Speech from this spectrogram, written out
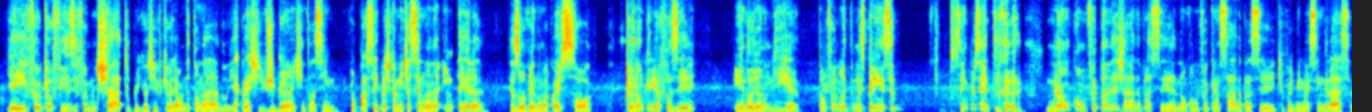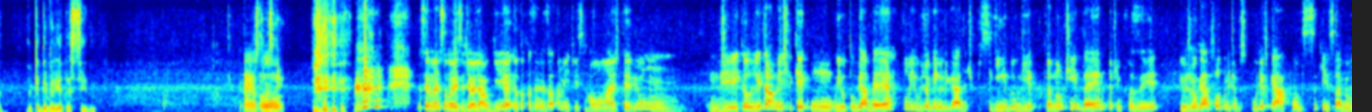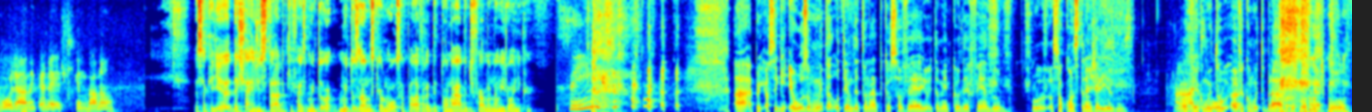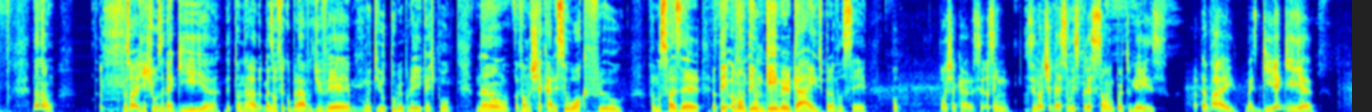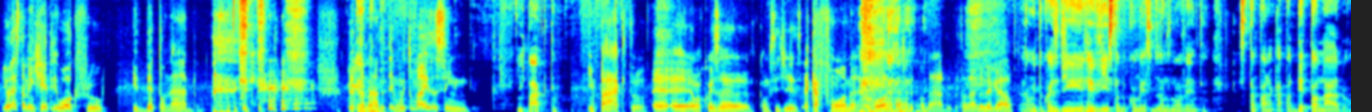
E aí foi o que eu fiz e foi muito chato, porque eu tive que olhar um detonado e a quest gigante, então assim, eu passei praticamente a semana inteira resolvendo uma quest só, que eu não queria fazer, e ainda olhando um guia. Então foi uma, uma experiência 100% não como foi planejada para ser, não como foi pensada para ser, e que foi bem mais sem graça do que deveria ter sido. É, eu tô. Você mencionou isso de olhar o guia, eu tô fazendo exatamente isso em Hollow Knight. Teve um, um dia aí que eu literalmente fiquei com o YouTube aberto e o videogame ligado, tipo, seguindo o guia, porque eu não tinha ideia do que eu tinha que fazer. E o jogo é absolutamente obscuro e eu fiquei, ah, foda-se isso aqui, sabe? Eu vou olhar na internet, porque não dá, não. Eu só queria deixar registrado que faz muito, muitos anos que eu não ouço a palavra detonado de forma não irônica. Sim! ah, é, é o seguinte, eu uso muito o termo detonado porque eu sou velho e também porque eu defendo, eu sou contra estrangeirismos. Ah, eu, fico muito, eu fico muito bravo do povo ficar tipo. Não, não. Pessoal, a gente usa, né, guia, detonado, mas eu fico bravo de ver muito youtuber por aí que é tipo, não, vamos checar esse walkthrough, vamos fazer. Eu, tenho, eu montei um gamer guide para você. Poxa, cara, se, assim, se não tivesse uma expressão em português, até vai, mas guia é guia. E honestamente, entre walkthrough e detonado. detonado tem muito mais, assim. Impacto. Impacto. É, é uma coisa. Como se diz? É cafona. Eu gosto de detonado. Detonado é legal. É muito coisa de revista do começo dos anos 90. Estampar na capa detonado.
